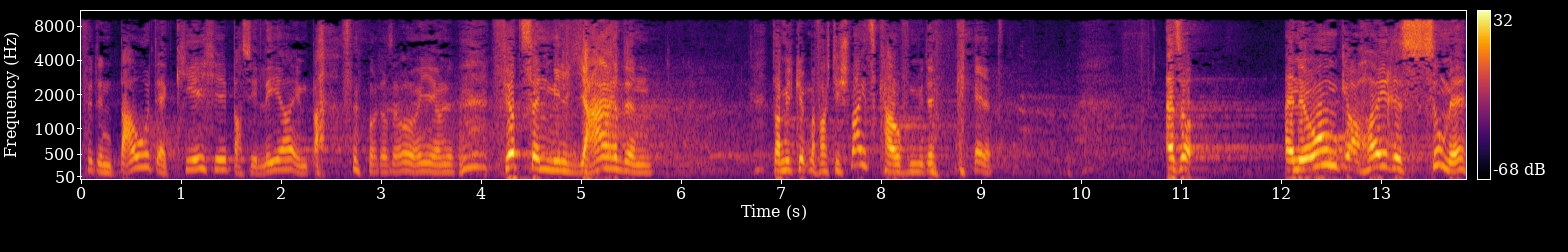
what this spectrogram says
für den Bau der Kirche Basilea in Basel oder so 14 Milliarden. Damit könnte man fast die Schweiz kaufen mit dem Geld. Also eine ungeheure Summe,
